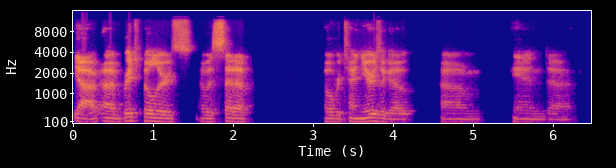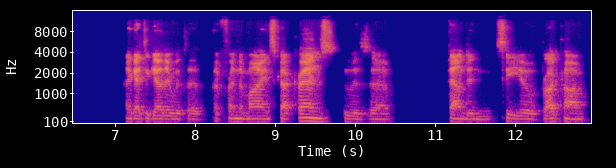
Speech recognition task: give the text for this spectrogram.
Yeah, uh, Bridge Builders was set up over 10 years ago. Um, and uh, I got together with a, a friend of mine, Scott Kriens, who was uh, founded and CEO of Broadcom,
